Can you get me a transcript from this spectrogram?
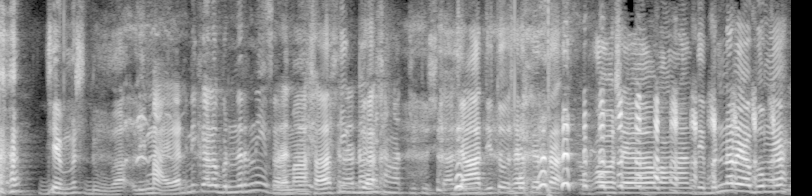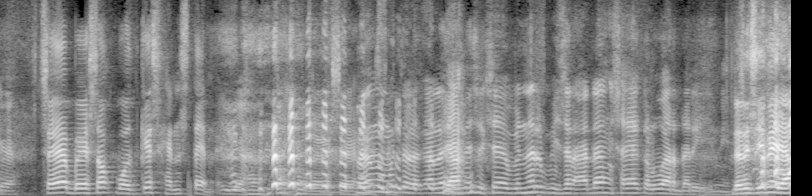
James 2, 5 ya kan? Ini kalau bener nih Sama berarti salah tiga. Ini sangat gitu sekali. Jangan gitu saya tidak kalau saya emang nanti bener ya Bung ya. Iya. Saya besok podcast handstand. Iya. Saya- Memang betul kalau Ya. besok saya bener Mr. Adang saya keluar dari ini. Dari sini ya.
